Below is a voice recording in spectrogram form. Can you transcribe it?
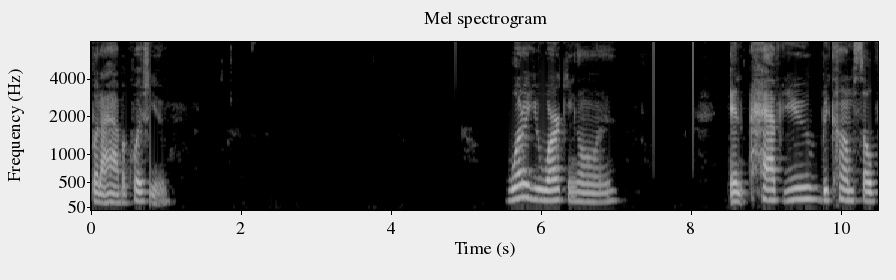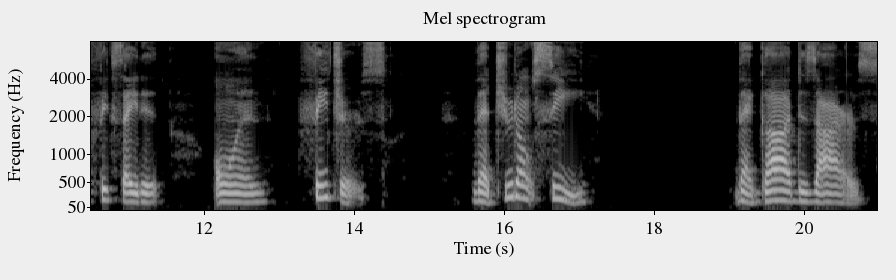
But I have a question. What are you working on? And have you become so fixated on features that you don't see that God desires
